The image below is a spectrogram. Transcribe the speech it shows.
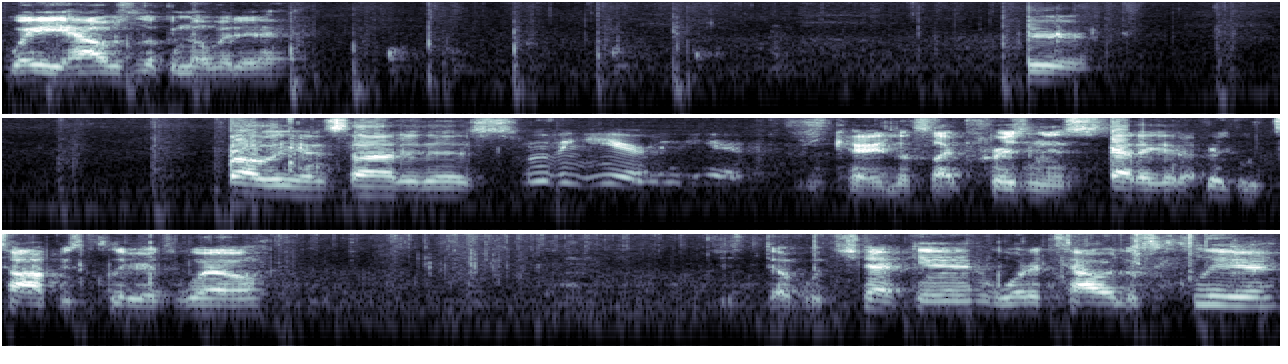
Wait, I was looking over there. Here. Probably inside of this. Moving here. Okay, looks like prison is Gotta get it. prison top is clear as well. Just double checking. Water tower looks clear.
